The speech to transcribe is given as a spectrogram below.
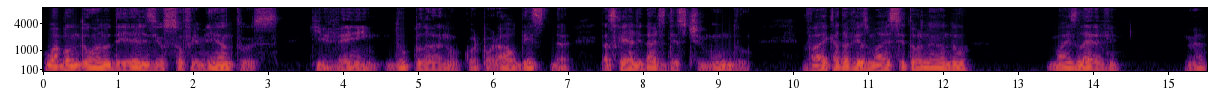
o abandono deles e os sofrimentos que vêm do plano corporal, desse, da, das realidades deste mundo, vai cada vez mais se tornando mais leve. Né?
